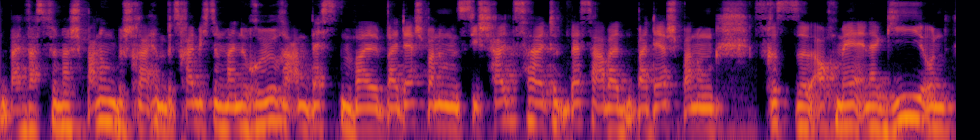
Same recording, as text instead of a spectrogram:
bei was für einer Spannung betreibe ich denn meine Röhre am besten, weil bei der Spannung ist die Schaltzeit besser, aber bei der Spannung frisst sie auch mehr Energie und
